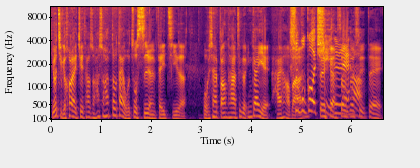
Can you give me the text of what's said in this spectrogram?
有几个后来接他说，他说他都带我坐私人飞机了，我现在帮他这个应该也还好吧？说不过去，对，对，说不过去，对。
